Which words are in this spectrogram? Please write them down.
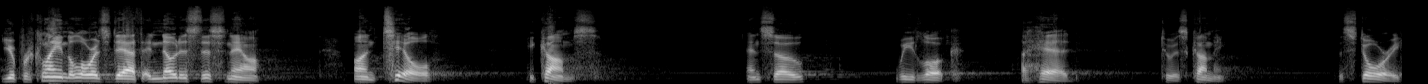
you proclaim the Lord's death. And notice this now until he comes. And so we look ahead to his coming. The story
